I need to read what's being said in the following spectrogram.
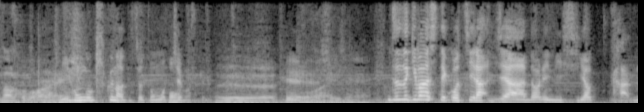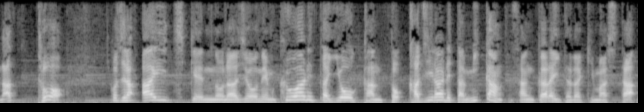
なるほど。日本語聞くなってちょっと思っちゃいますけど続きましてこちら。じゃあどれにしよっかなと。こちら愛知県のラジオネーム食われた羊羹とかじられたみかんさんからいただきました。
